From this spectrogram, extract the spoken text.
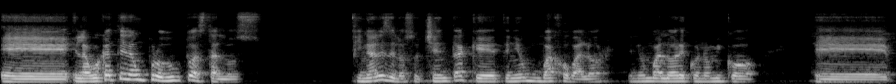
Eh, el aguacate era un producto hasta los finales de los 80 que tenía un bajo valor, tenía un valor económico eh,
